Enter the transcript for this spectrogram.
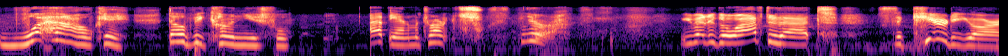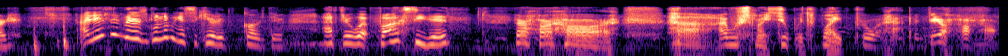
Wow, okay. That would be coming useful. At the animatronic. Yeah. You better go after that security guard. I didn't think there was going to be a security guard there after what Foxy did. Ha ha ha. Ha! I wish my suit was white for what happened. Ha ha. ha!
